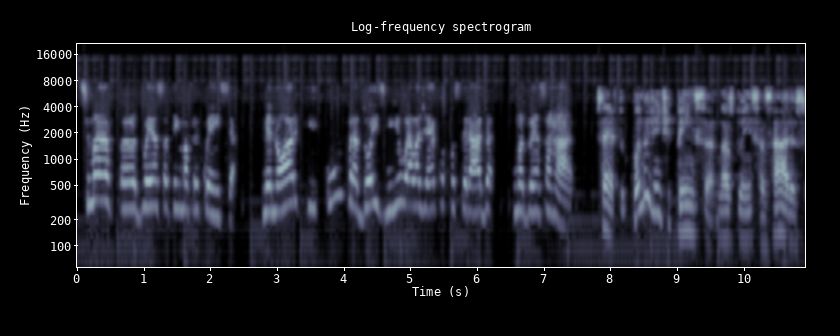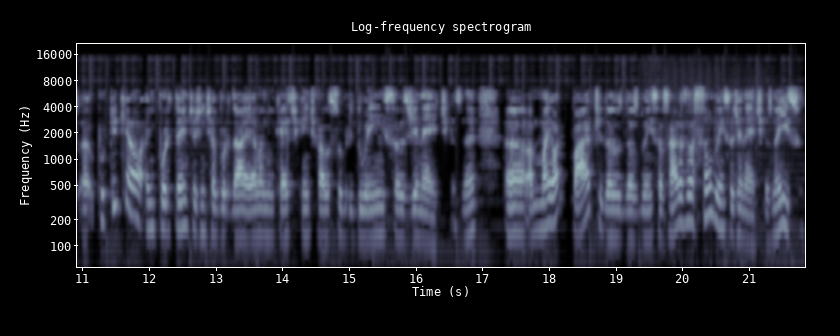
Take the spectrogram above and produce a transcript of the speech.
se uma doença tem uma frequência menor que 1 para 2 mil, ela já é considerada uma doença rara. Certo. Quando a gente pensa nas doenças raras, ah, por que, que é importante a gente abordar ela num cast que a gente fala sobre doenças genéticas, né? Ah, a maior parte das, das doenças raras elas são doenças genéticas, não é isso?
